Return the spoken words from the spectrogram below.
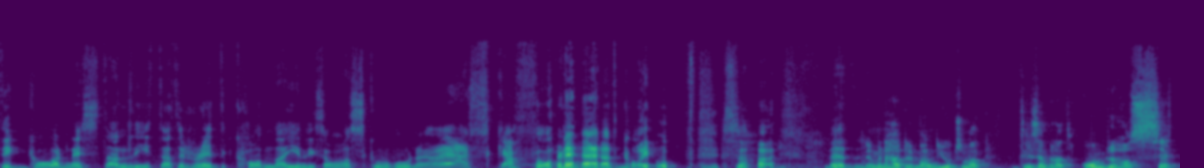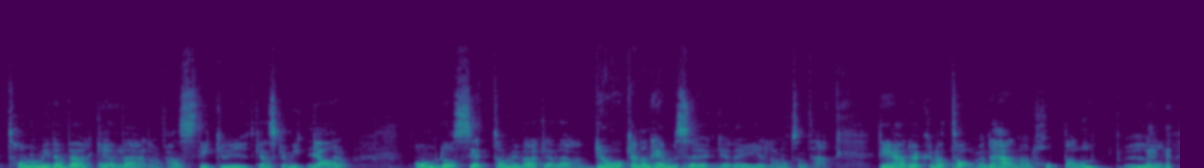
det går nästan lite att redconna in liksom, om man skohornar, jag ska få det här att gå ihop. Så, men, Nej, men hade man gjort som att till exempel att om du har sett honom i den verkliga världen, för han sticker ju ut ganska mycket Ja. ändå. Om du har sett honom i verkliga världen, då kan han hemsöka dig eller något sånt här. Det hade jag kunnat ta, men det här när han hoppar upp ur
